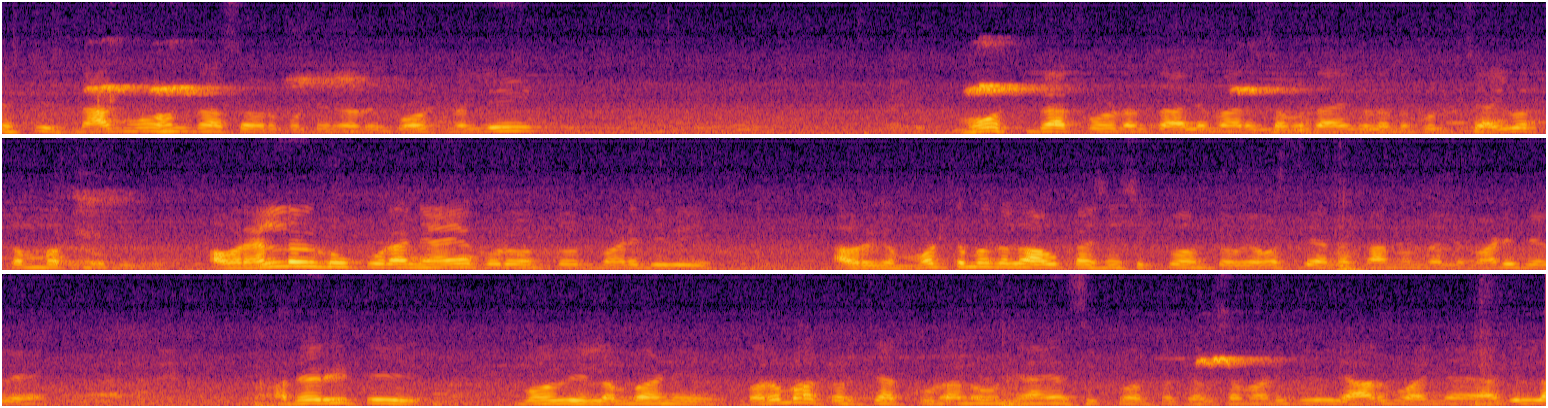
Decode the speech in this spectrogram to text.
ಜಸ್ಟಿಸ್ ನಾಗಮೋಹನ್ ದಾಸ್ ಅವರು ಕೊಟ್ಟಿರೋ ರಿಪೋರ್ಟ್ನಲ್ಲಿ ಮೋಸ್ಟ್ ಬ್ಯಾಕ್ವರ್ಡ್ ಅಂತ ಅಲೆಮಾರಿ ಸಮುದಾಯಗಳನ್ನು ಗುರುತಿಸಿ ಐವತ್ತೊಂಬತ್ತು ಅವರೆಲ್ಲರಿಗೂ ಕೂಡ ನ್ಯಾಯ ಕೊಡುವಂಥದ್ದು ಮಾಡಿದ್ದೀವಿ. ಅವರಿಗೆ ಮೊಟ್ಟ ಮೊದಲು ಅವಕಾಶ ಸಿಕ್ಕುವಂಥ ವ್ಯವಸ್ಥೆಯನ್ನು ಕಾನೂನಲ್ಲಿ ಮಾಡಿದ್ದೇವೆ. ಅದೇ ರೀತಿ ಗೋವಿ ಲಂಬಾಣಿ ಪರಮ ಖರ್ಚಾಗಿ ಕೂಡ ನ್ಯಾಯ ಸಿಕ್ಕುವಂಥ ಕೆಲಸ ಮಾಡಿದ್ದೀವಿ. ಯಾರಿಗೂ ಅನ್ಯಾಯ ಆಗಿಲ್ಲ.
